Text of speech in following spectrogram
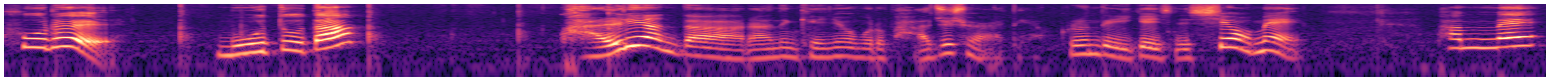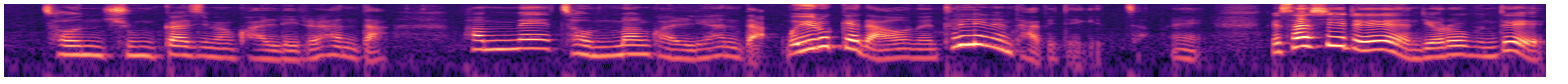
후를 모두 다 관리한다라는 개념으로 봐주셔야 돼요. 그런데 이게 이제 시험에 판매 전, 중까지만 관리를 한다. 판매 전만 관리한다. 뭐 이렇게 나오면 틀리는 답이 되겠죠. 네. 사실은 여러분들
